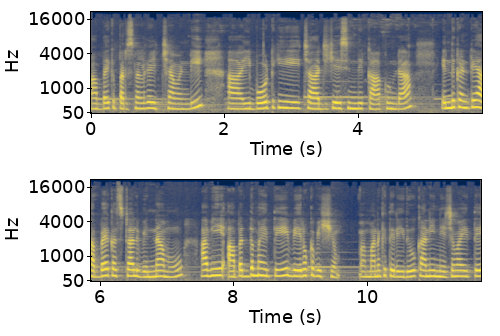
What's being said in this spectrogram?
ఆ అబ్బాయికి పర్సనల్గా ఇచ్చామండి. ఈ బోట్కి ఛార్జ్ చేసింది కాకుండా ఎందుకంటే ఆ అబ్బాయి కష్టాలు విన్నాము. అవి అబద్ధమైతే వేరొక విషయం మనకి తెలియదు కానీ నిజమైతే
